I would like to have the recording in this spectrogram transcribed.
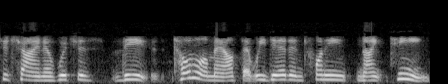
to China, which is the total amount that we did in 2019.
